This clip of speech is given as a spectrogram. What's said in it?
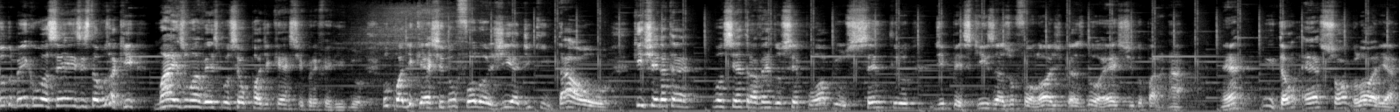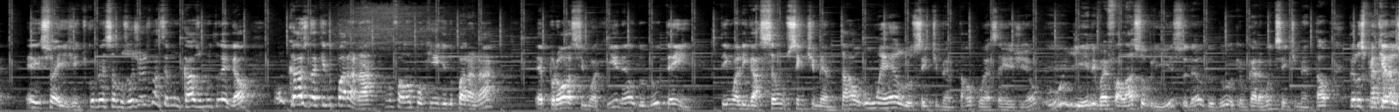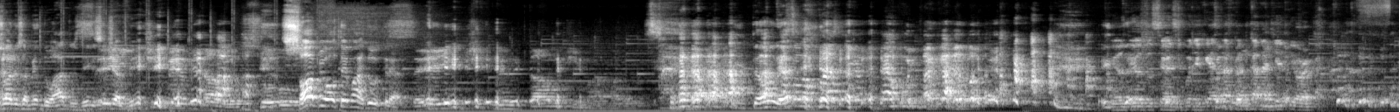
Tudo bem com vocês? Estamos aqui mais uma vez com o seu podcast preferido, o podcast do Ufologia de Quintal, que chega até você através do CEPUOP, o Centro de Pesquisas Ufológicas do Oeste do Paraná, né? Então é só glória. É isso aí, gente. Começamos hoje. Hoje nós temos um caso muito legal, um caso daqui do Paraná. Vamos falar um pouquinho aqui do Paraná. É próximo aqui, né? O Dudu tem tem uma ligação sentimental, um elo sentimental com essa região. Ui. E ele vai falar sobre isso, né? O Dudu, que é um cara muito sentimental, pelos pequenos olhos amendoados dele, você já vê. Sou Sobe o Altemar Dutra! sentimental demais. Então, né? Essa não parece é ruim pra caramba. Meu Deus do céu, esse podcast tá ficando cada dia pior, cara.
